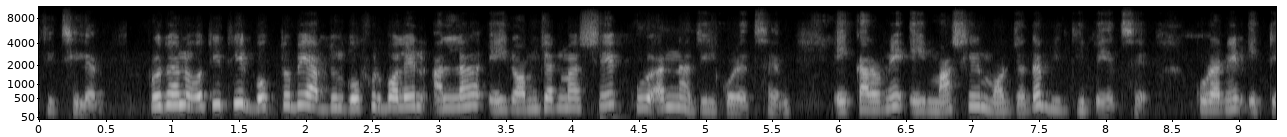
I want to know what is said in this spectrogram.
উপস্থিত ছিলেন। প্রধান অতিথির বক্তব্যে আব্দুল গফুর বলেন, আল্লাহ এই রমজান মাসে কুরআন নাজিল করেছেন। এই কারণে এই মাসের মর্যাদা বৃদ্ধি পেয়েছে। কোরআনের একটি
